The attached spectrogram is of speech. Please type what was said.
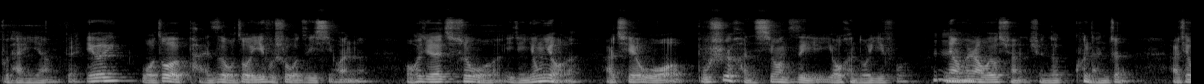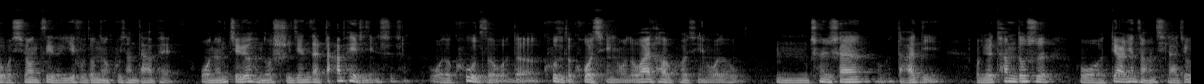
不太一样。对，因为我做牌子，我做衣服是我自己喜欢的，我会觉得其实我已经拥有了，而且我不是很希望自己有很多衣服，那样会让我有选选择困难症。而且我希望自己的衣服都能互相搭配，我能节约很多时间在搭配这件事上。我的裤子，我的裤子的廓形，我的外套的廓形，我的嗯衬衫，我打底，我觉得他们都是我第二天早上起来就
